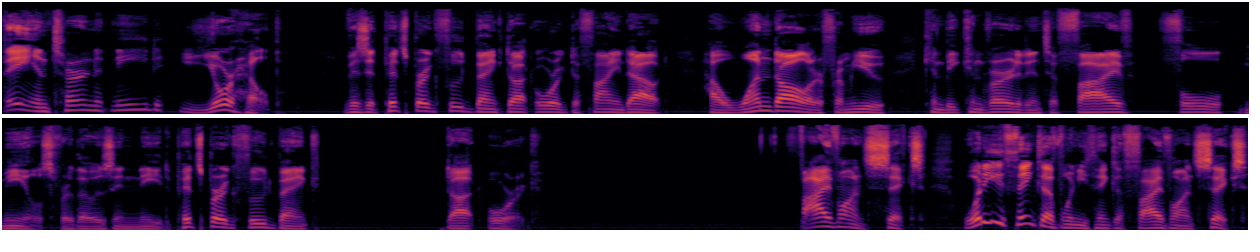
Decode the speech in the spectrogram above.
they in turn need your help. Visit pittsburghfoodbank.org to find out how $1 from you can be converted into five full meals for those in need. pittsburghfoodbank.org. Five on six. What do you think of when you think of five on six?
